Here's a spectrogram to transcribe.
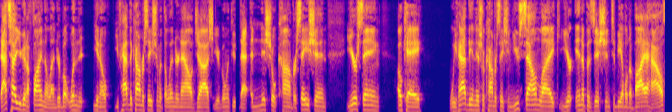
that's how you're going to find the lender. But when the, you know you've had the conversation with the lender now, Josh, you're going through that initial conversation you're saying, okay, we've had the initial conversation. You sound like you're in a position to be able to buy a house.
